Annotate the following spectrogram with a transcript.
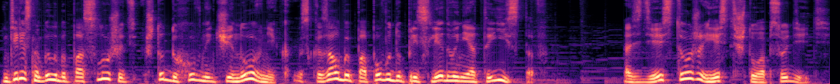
Интересно было бы послушать, что духовный чиновник сказал бы по поводу преследования атеистов. А здесь тоже есть что обсудить.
